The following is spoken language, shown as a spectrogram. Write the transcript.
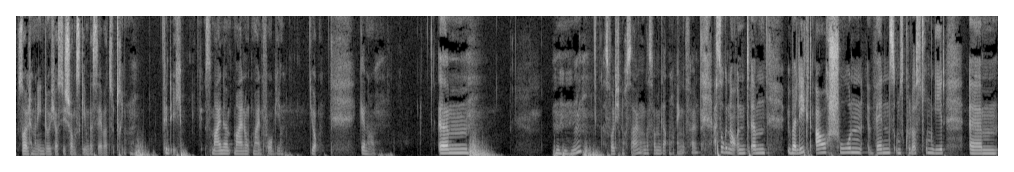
sollte man ihnen durchaus die Chance geben, das selber zu trinken. Finde ich. Ist meine Meinung, mein Vorgehen. Ja, genau. Ähm, was wollte ich noch sagen? Was war mir gerade noch eingefallen? Ach so, genau. Und ähm, überlegt auch schon, wenn es ums Kolostrum geht, ähm,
